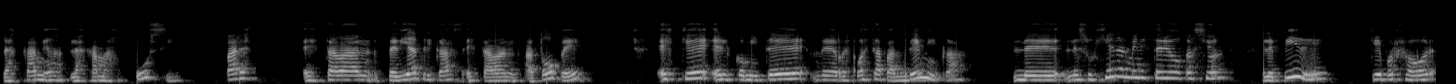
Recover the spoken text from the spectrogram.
las, camas, las camas UCI estaban pediátricas estaban a tope, es que el Comité de Respuesta Pandémica le, le sugiere al Ministerio de Educación, le pide que por favor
